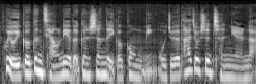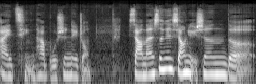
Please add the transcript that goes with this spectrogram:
会有一个更强烈的、更深的一个共鸣。我觉得它就是成年人的爱情，它不是那种小男生跟小女生的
